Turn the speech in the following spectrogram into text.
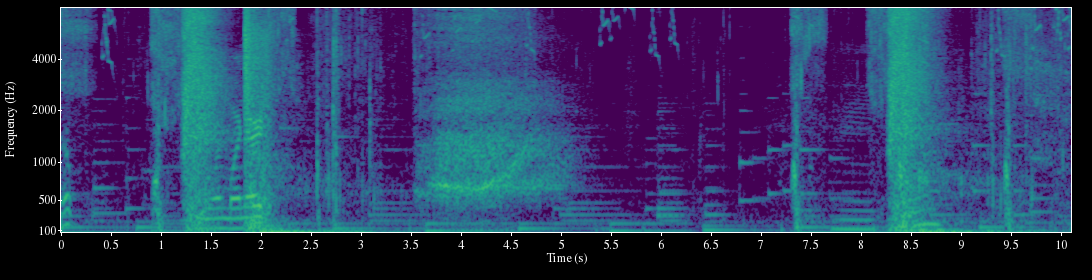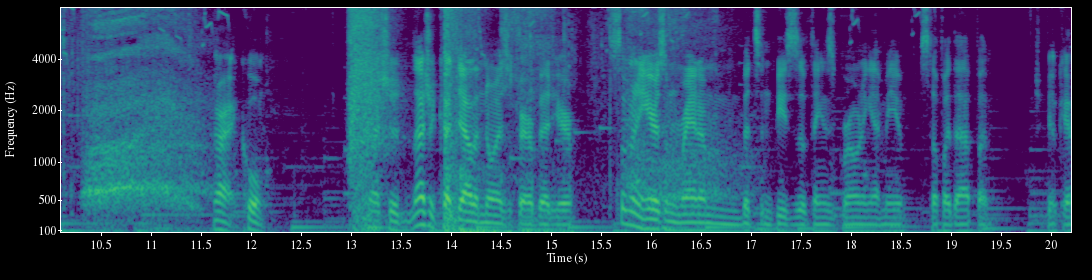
Nope. One more nerd. Hmm. Alright, cool. That should that should cut down the noise a fair bit here. Still gonna hear some random bits and pieces of things groaning at me, stuff like that, but should be okay.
